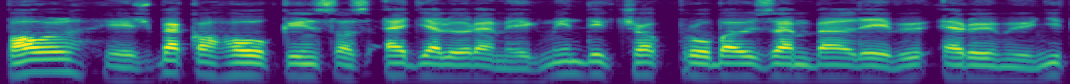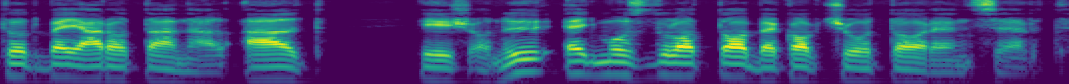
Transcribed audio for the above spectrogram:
Paul és Becca Hawkins az egyelőre még mindig csak próbaüzemben lévő erőmű nyitott bejáratánál állt, és a nő egy mozdulattal bekapcsolta a rendszert.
